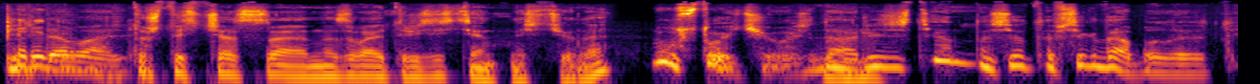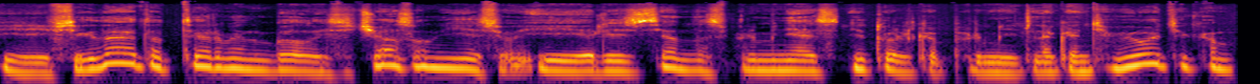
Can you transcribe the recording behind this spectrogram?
передавали. То, что сейчас э, называют резистентностью, да? Устойчивость, да. Угу. Резистентность это всегда было. И всегда этот термин был, и сейчас он есть. И резистентность применяется не только применительно к антибиотикам.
